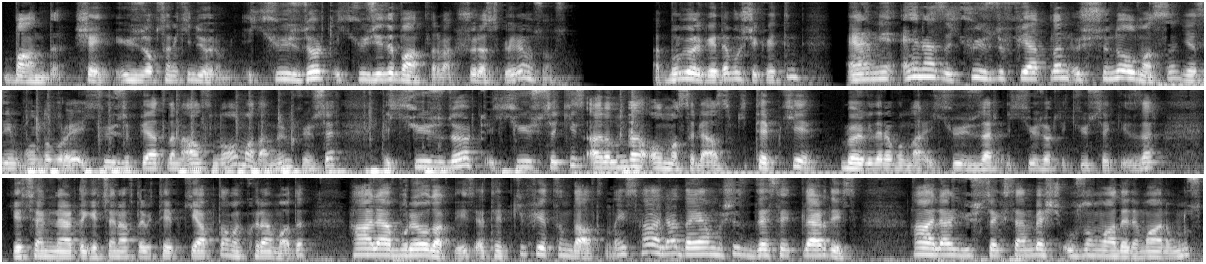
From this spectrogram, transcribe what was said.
bandı. Şey 192 diyorum. 204-207 bantları. Bak şurası görüyor musunuz? Bak, bu bölgede bu şirketin yani en az 200'lü fiyatların üstünde olması yazayım onu da buraya 200'lü fiyatların altında olmadan mümkünse 204-208 aralığında olması lazım ki tepki bölgeleri bunlar 200'ler 204-208'ler geçenlerde geçen hafta bir tepki yaptı ama kıramadı. Hala buraya odaklıyız. E, tepki fiyatının da altındayız. Hala dayanmışız desteklerdeyiz. Hala 185 uzun vadeli malumunuz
